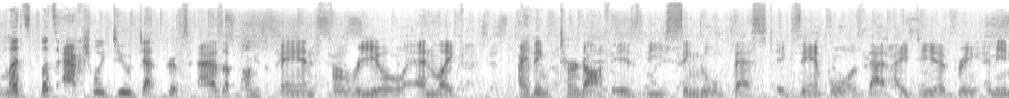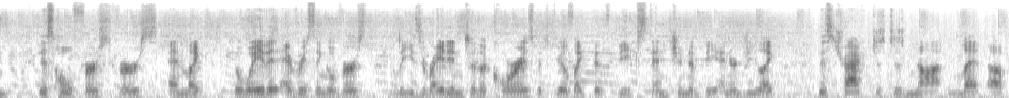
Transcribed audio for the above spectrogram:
let's let's actually do Death Grips as a punk band for real, and like. I think Turned Off is the single best example of that idea. Bring, I mean, this whole first verse and like the way that every single verse leads right into the chorus, which feels like the, the extension of the energy. Like this track just does not let up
